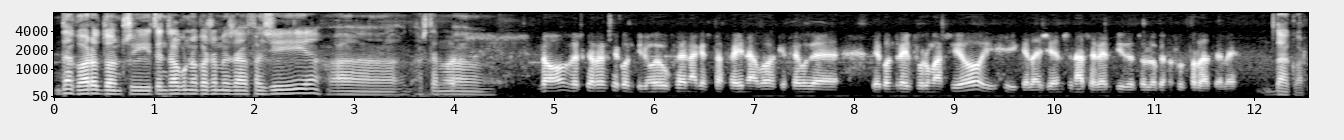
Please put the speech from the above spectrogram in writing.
D'acord, doncs si tens alguna cosa més a afegir, eh, estem... Eh... No, més que res que continueu fent aquesta feina que feu de, de contrainformació i, i que la gent se n'assabenti de tot el que no surt per la tele. D'acord.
